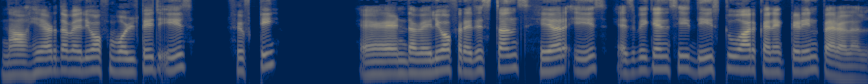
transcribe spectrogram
Now here the value of voltage is 50 and the value of resistance here is as we can see these two are connected in parallel.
